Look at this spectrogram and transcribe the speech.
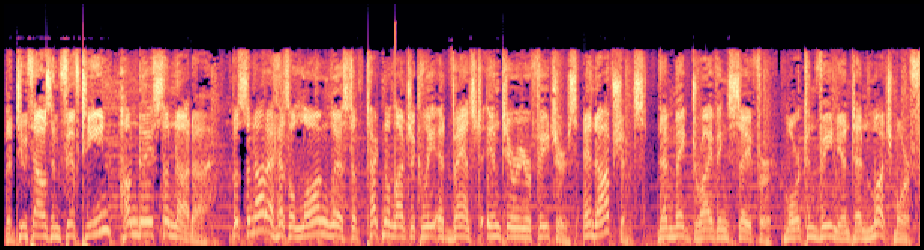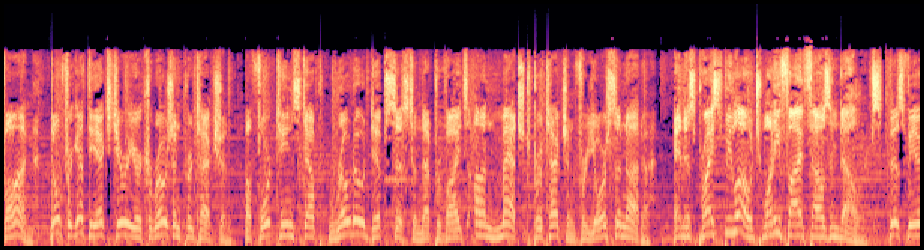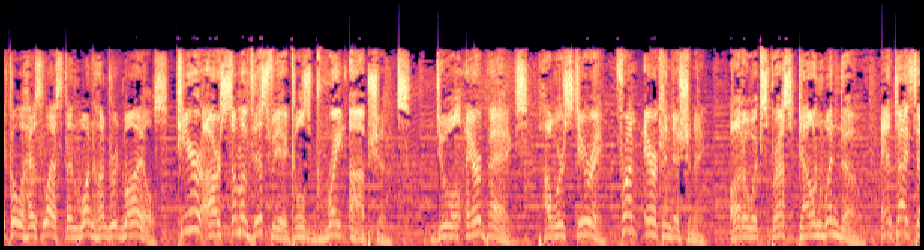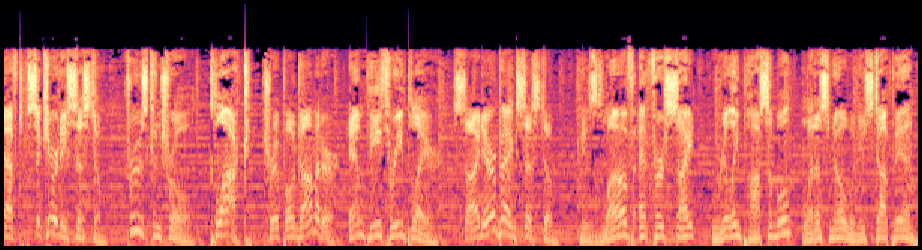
The 2015 Hyundai Sonata. The Sonata has a long list of technologically advanced interior features and options that make driving safer, more convenient, and much more fun. Don't forget the exterior corrosion protection, a 14 step roto dip system that provides unmatched protection for your Sonata and is priced below $25,000. This vehicle has less than 100 miles. Here are some of this vehicle's great options dual airbags, power steering, front air conditioning, auto express down window, anti-theft security system, cruise control, clock, trip odometer, MP3 player, side airbag system. Is love at first sight really possible? Let us know when you stop in.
